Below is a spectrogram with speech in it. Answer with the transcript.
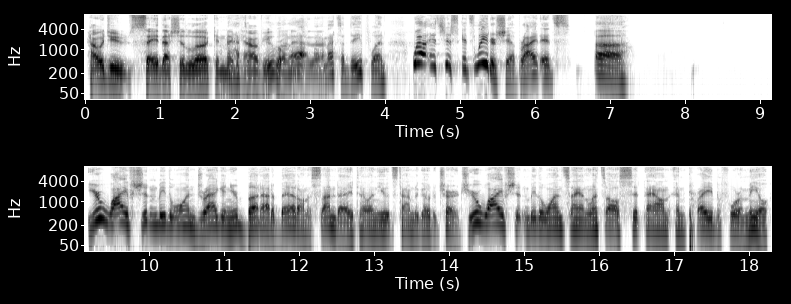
How would you say that should look, and maybe have how have you Google grown that, into that? man. That's a deep one. Well, it's just it's leadership, right? It's uh your wife shouldn't be the one dragging your butt out of bed on a Sunday telling you it's time to go to church. Your wife shouldn't be the one saying, let's all sit down and pray before a meal.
